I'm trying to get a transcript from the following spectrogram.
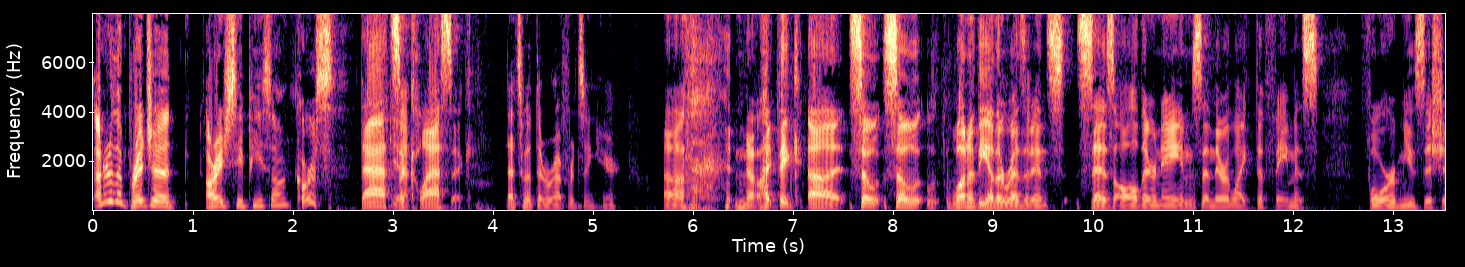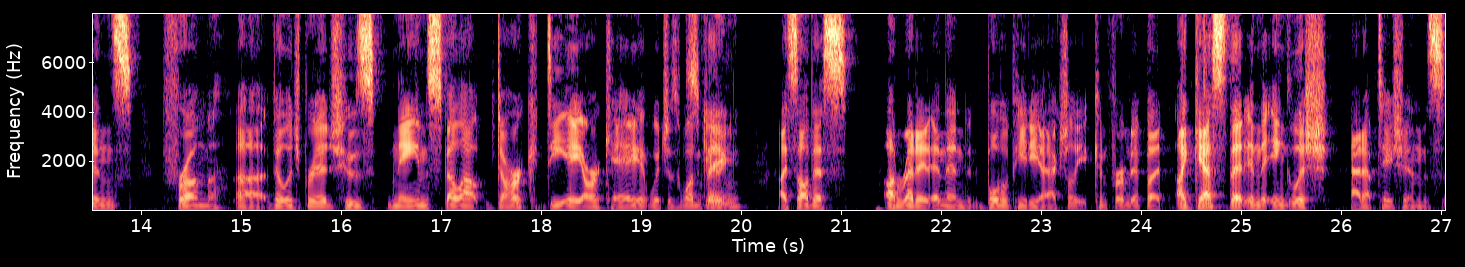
Is Under the Bridge a RHCP song? Of course, that's Yeah. a classic. That's what they're referencing here. Um, no, I think uh, so. So one of the other residents says all their names, and they're like the famous four musicians from uh, Village Bridge whose names spell out dark, D A R K, which is one thing. I saw this on Reddit, and then Bulbapedia actually confirmed it. But I guess that in the English adaptations,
